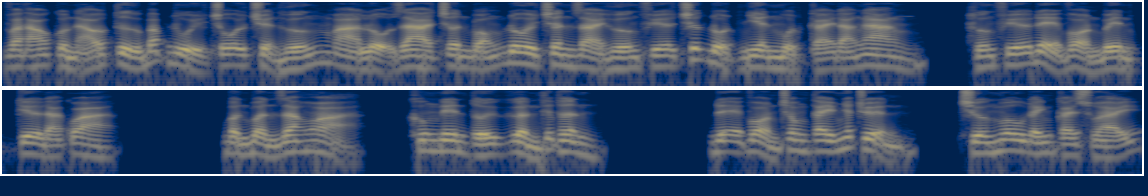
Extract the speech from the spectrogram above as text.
và áo quần áo từ bắp đùi trôi chuyển hướng mà lộ ra chân bóng đôi chân dài hướng phía trước đột nhiên một cái đá ngang, hướng phía đệ vòn bên kia đá qua. Bần bần ra hỏa, không nên tới gần tiếp thân. Đệ vòn trong tay nhất chuyển, trường mâu đánh cái xoáy,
